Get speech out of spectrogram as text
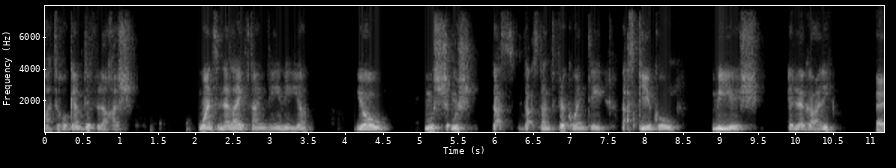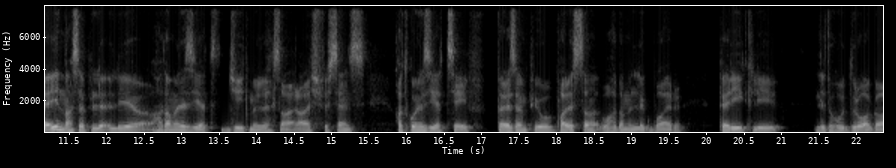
ħa tieħu kemm tiflaħ għax once in a lifetime din hija, jew mhux daqstant frekwenti daqs kieku mhijiex illegali. Eh, jien naħseb li ħatamel iżjed ġid mill-ħsara, għax fis-sens ħatkun iżjed safe. Per eżempju, palissa waħda mill-ikbar perikli li tuħu droga,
